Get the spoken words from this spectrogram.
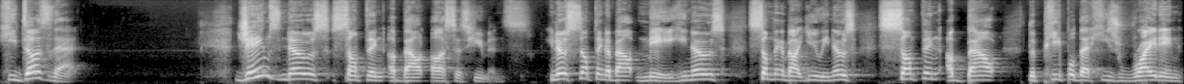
he does that. James knows something about us as humans. He knows something about me. He knows something about you. He knows something about the people that he's writing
